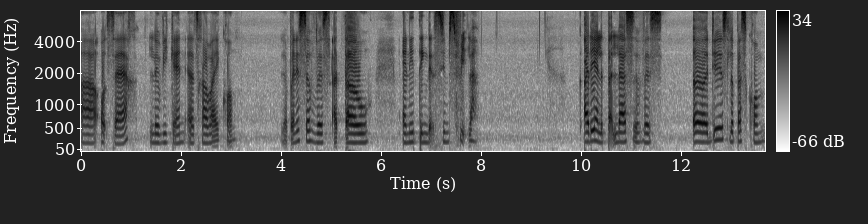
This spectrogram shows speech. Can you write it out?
à Auxerre. Le week-end, elle travaille comme Japanese service atau anything that seems fit lah. ada yang letak la service uh, dia selepas com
